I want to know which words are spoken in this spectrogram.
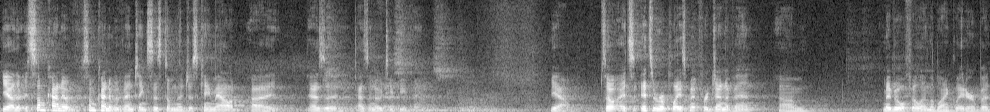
Yeah, it's some kind of some kind of eventing system that just came out uh, as a as an OTP thing. Yeah, so it's it's a replacement for Gen Event. Um, maybe we'll fill in the blank later, but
